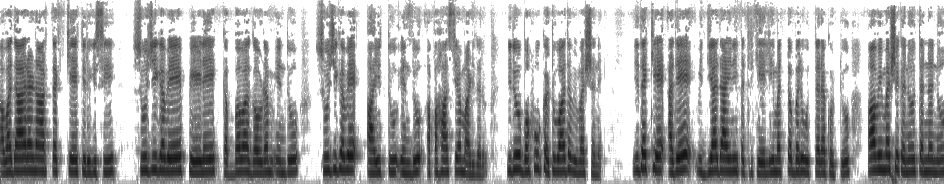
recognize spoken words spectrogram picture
ಅವಧಾರಣಾರ್ಥಕ್ಕೆ ತಿರುಗಿಸಿ, ಸೂಜಿಗವೇ ಪೇಳೆ ಕಬ್ಬವ ಗೌಡಂ ಎಂದು ಸೂಜಿಗವೇ ಆಯಿತು ಎಂದು ಅಪಹಾಸ್ಯ ಮಾಡಿದರು. ಇದು ಬಹು ಕಟುವಾದ ವಿಮರ್ಶನೆ. ಇದಕ್ಕೆ ಅದೇ ವಿದ್ಯಾದಾಯಿನಿ ಪತ್ರಿಕೆಯಲ್ಲಿ ಮತ್ತೊಬ್ಬರು ಉತ್ತರ ಕೊಟ್ಟು, ಆ ವಿಮರ್ಶಕನು ತನ್ನನ್ನು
